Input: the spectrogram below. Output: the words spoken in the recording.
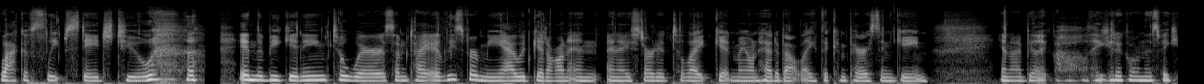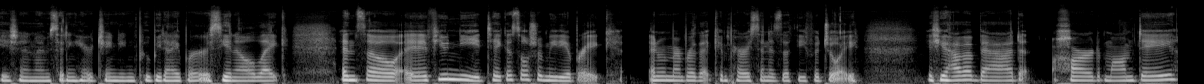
lack of sleep stage two in the beginning to where sometimes at least for me I would get on and and I started to like get in my own head about like the comparison game and I'd be like, oh, they get to go on this vacation and I'm sitting here changing poopy diapers, you know, like, and so if you need, take a social media break and remember that comparison is the thief of joy. If you have a bad, hard mom day,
